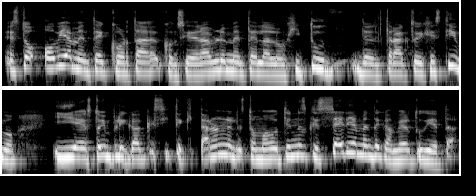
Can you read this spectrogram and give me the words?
Esto obviamente corta considerablemente la longitud del tracto digestivo y esto implica que si te quitaron el estómago tienes que seriamente cambiar tu dieta.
